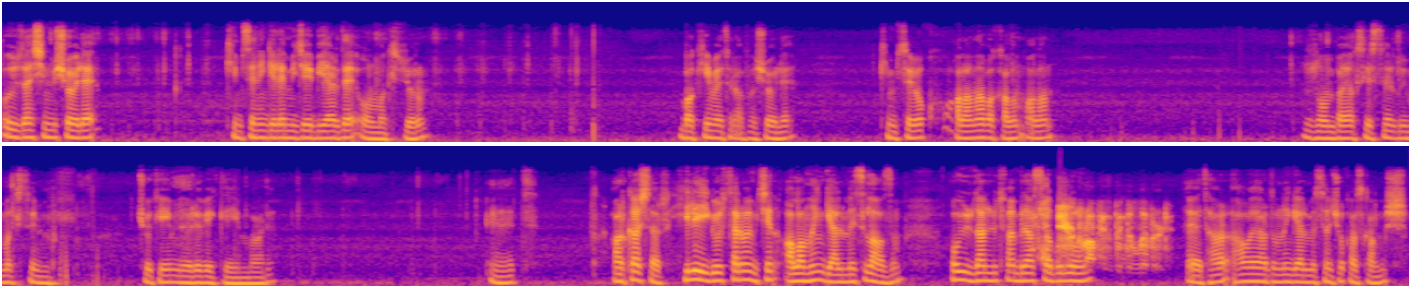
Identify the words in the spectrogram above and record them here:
O yüzden şimdi şöyle kimsenin gelemeyeceği bir yerde olmak istiyorum. Bakayım etrafa şöyle. Kimse yok. Alana bakalım. Alan. Zombi ayak sesleri duymak istemiyorum. Çökeyim de öyle bekleyeyim bari. Evet. Arkadaşlar hileyi göstermem için alanın gelmesi lazım. O yüzden lütfen biraz sabırlı olun. Evet ha- hava yardımının gelmesine çok az kalmış.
